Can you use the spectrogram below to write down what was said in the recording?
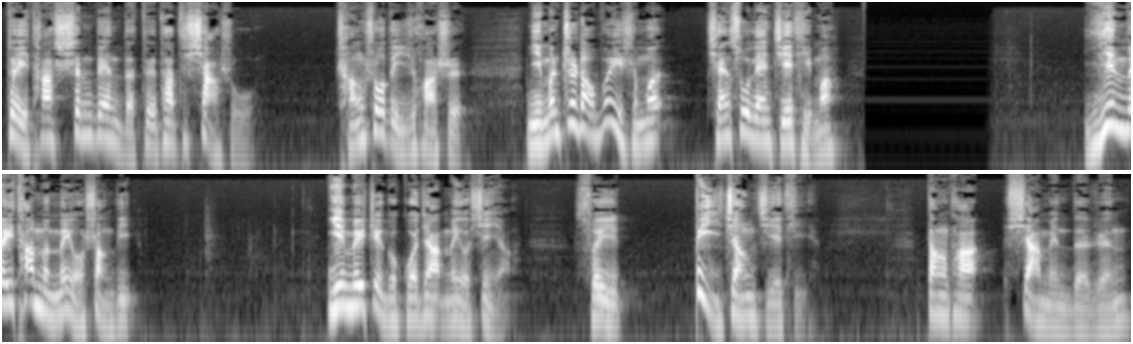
对他身边的、对他的下属常说的一句话是：“你们知道为什么前苏联解体吗？因为他们没有上帝，因为这个国家没有信仰，所以必将解体。”当他下面的人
